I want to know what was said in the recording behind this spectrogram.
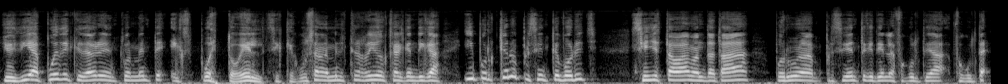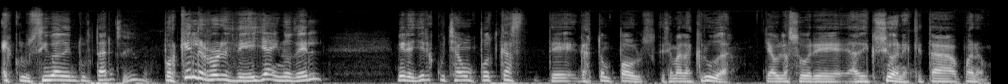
y hoy día puede quedar eventualmente expuesto él. Si es que acusan a la ministra Ríos, que alguien diga, ¿y por qué no el presidente Boric? Si ella estaba mandatada por una presidente que tiene la facultad, facultad exclusiva de indultar, Sí, po. ¿por qué el error es de ella y no de él? Mira, ayer escuchaba un podcast de Gastón Pauls que se llama La Cruda, que habla sobre adicciones, que está, bueno,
